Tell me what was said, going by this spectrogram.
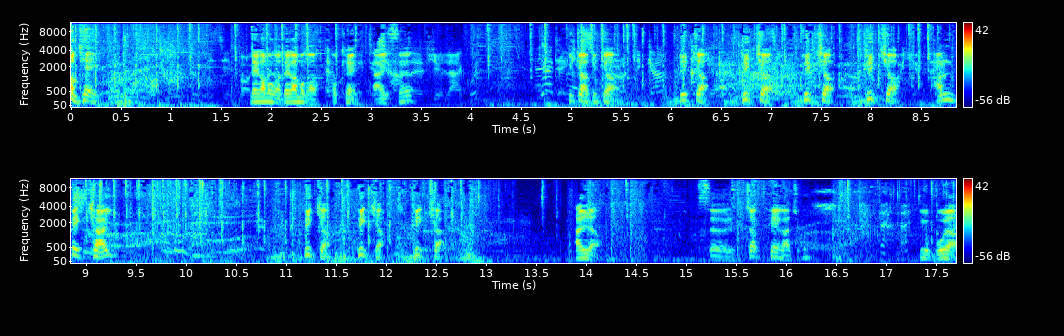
오케이. 내가 먹어, 내가 먹어. 오케이, 나이스. 비켜, 비켜. 비켜, 비켜, 비켜, 비켜. 안 비켜. 이. 비켜, 비켜, 비켜. 달려. 슬쩍 피해가지고. 이거 뭐야?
